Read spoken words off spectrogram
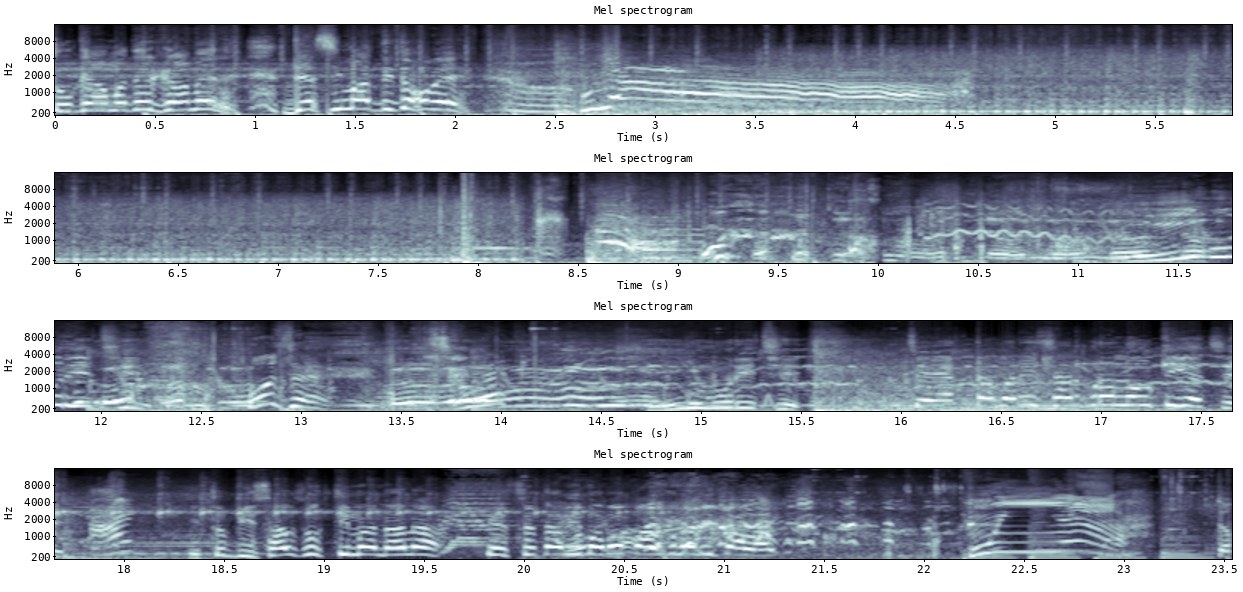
তোকে আমাদের গ্রামের দেশি মার দিতে হবে। উয়া! এই মরেছি ও স্যার স্যার এই মরেছি যে একটা মারে স্যার পুরো লৌটি এ তো বিশাল শক্তিমান না না এর সাথে আমি বাবা পারব না আমি পালাই। হুইয়া! তো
